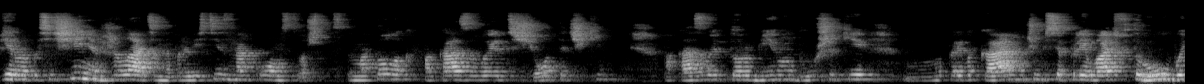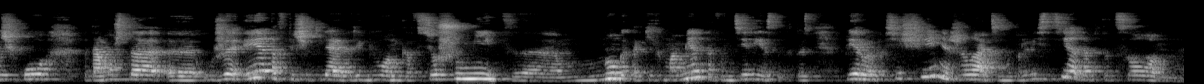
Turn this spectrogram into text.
первое посещение желательно провести знакомство. Стоматолог показывает щеточки, показывает турбину, душики, мы привыкаем, учимся плевать в трубочку, потому что э, уже это впечатляет ребенка, все шумит, э, много таких моментов интересных. То есть первое посещение желательно провести адаптационное.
